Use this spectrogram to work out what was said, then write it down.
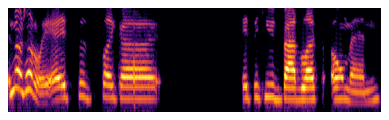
No, totally. It's it's like a it's a huge bad luck omen.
